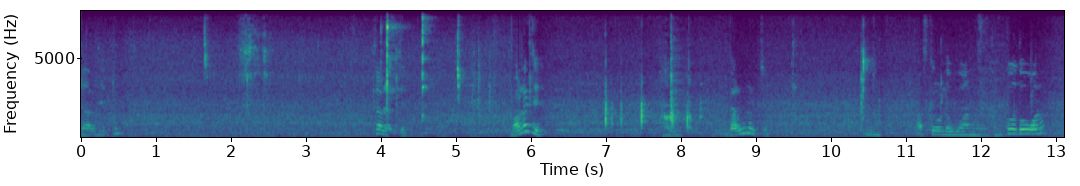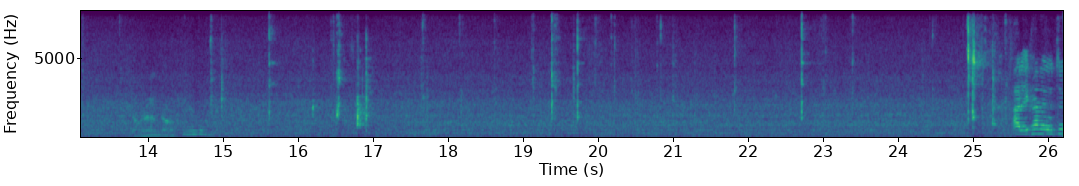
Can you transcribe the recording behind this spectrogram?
ডাল দিয়ে একটু কেমন লাগছে ভালো লাগছে খাবে দারুণ লাগছে হুম আজকে ও লেবু আনব কোথাও দেবো বলো। আর এখানে হচ্ছে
